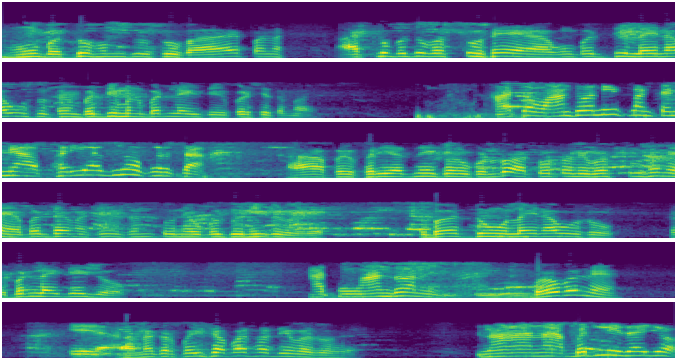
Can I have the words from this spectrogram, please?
હું બધું સમજુ છું ભાઈ પણ આટલું બધું વસ્તુ છે હું બધી લઈને આવું છું. તમે બધી મને બદલાવી દેવી પડશે તમારે. હા તો વાંધો નહીં પણ તમે આ ફરિયાદ ન કરતા. હા ભાઈ ફરિયાદ નહીં કરું પણ આ ટોટલી વસ્તુ છે ને બધામાં જીવ જંતુ ને એવું બધું નીકળ્યું છે. બધું હું લઈને આવું છું. બદલાઈ દેજો. હા તો વાંધો નહીં. બરોબર ને? એ આ પૈસા પાછા દેવા જો છે ના ના બદલી દેજો.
